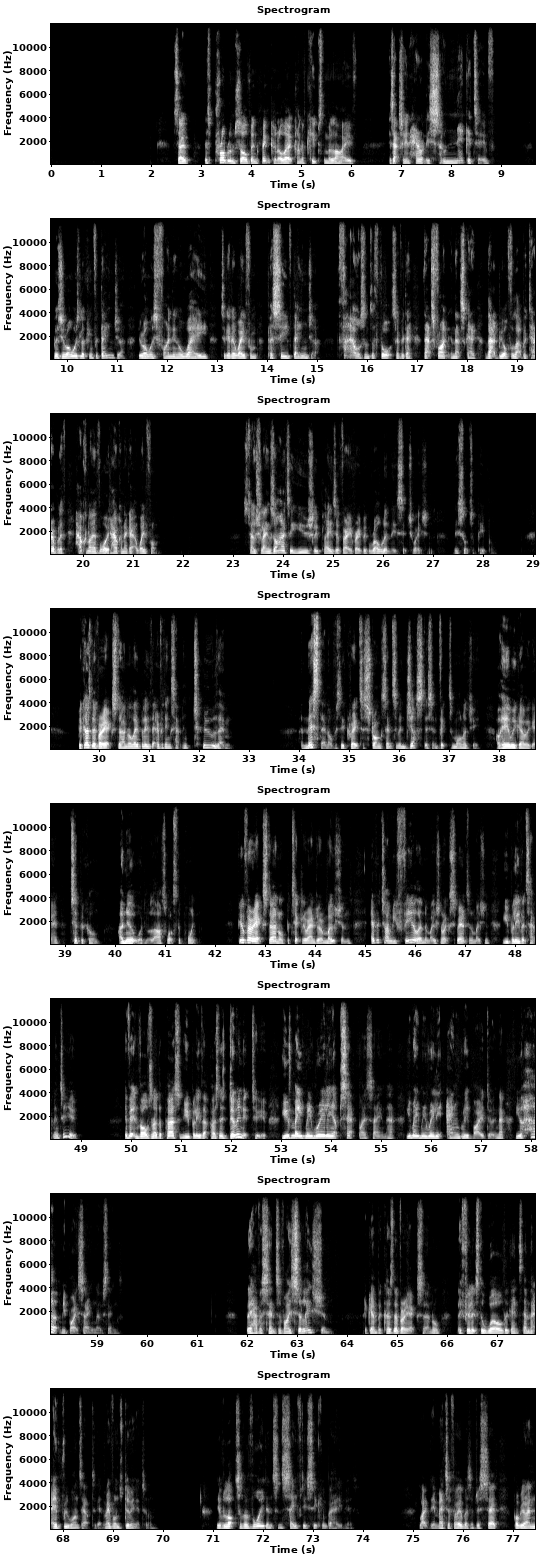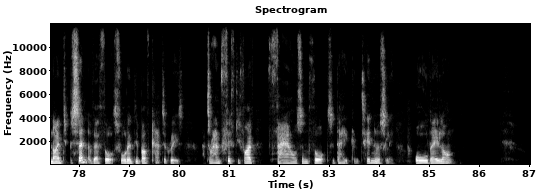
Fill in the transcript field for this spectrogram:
So this problem solving thinking, although it kind of keeps them alive, is actually inherently so negative because you're always looking for danger. You're always finding a way to get away from perceived danger. Thousands of thoughts every day. That's frightening. That's scary. That'd be awful. That'd be terrible. If how can I avoid? How can I get away from? Social anxiety usually plays a very, very big role in these situations, these sorts of people. Because they're very external, they believe that everything's happening to them. And this then obviously creates a strong sense of injustice and victimology. Oh, here we go again. Typical. I knew it wouldn't last. What's the point? If you're very external, particularly around your emotions, every time you feel an emotion or experience an emotion, you believe it's happening to you. If it involves another person, you believe that person is doing it to you. You've made me really upset by saying that. You made me really angry by doing that. You hurt me by saying those things. They have a sense of isolation. Again, because they're very external, they feel it's the world against them, that everyone's out to get them, everyone's doing it to them. They have lots of avoidance and safety seeking behaviours. Like the emetophobe, as I've just said, probably around 90% of their thoughts fall into above categories. That's around 55,000 thoughts a day, continuously, all day long.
